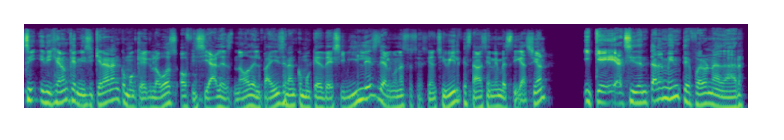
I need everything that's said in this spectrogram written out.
Sí, y dijeron que ni siquiera eran como que globos oficiales, ¿no? Del país, eran como que de civiles, de alguna asociación civil que estaba haciendo investigación y que accidentalmente fueron a dar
